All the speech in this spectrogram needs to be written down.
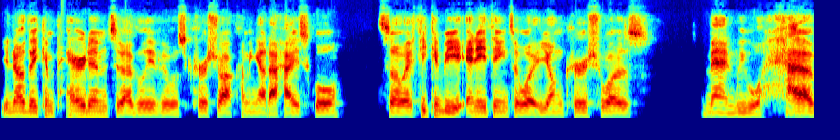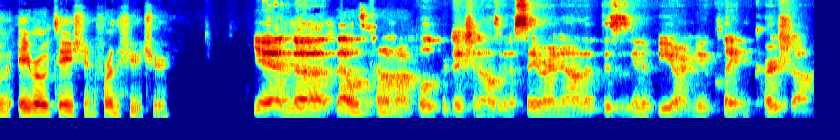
You know, they compared him to, I believe it was Kershaw coming out of high school. So if he can be anything to what young Kersh was, man, we will have a rotation for the future. Yeah, and uh, that was kind of my bold prediction. I was going to say right now that this is going to be our new Clayton Kershaw.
